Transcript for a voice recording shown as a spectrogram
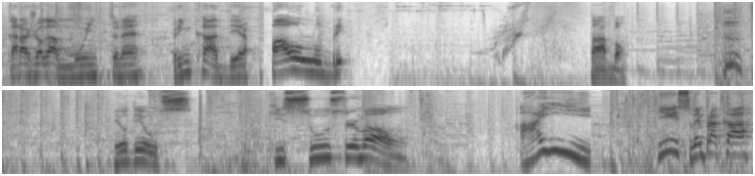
O cara joga muito, né? Brincadeira. Paulo Bri... Tá bom. Meu Deus. Que susto, irmão. Ai! Isso, vem pra cá.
